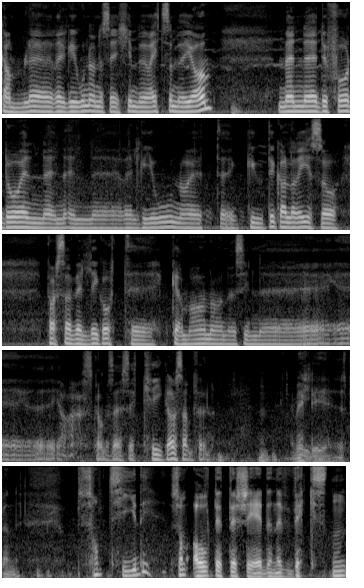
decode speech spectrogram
gamle religionene som ikke vi vet så mye om. Men uh, du får da en, en, en, eh, religion og et uh, gudegalleri som passer veldig godt til germanerne sin ja, skal vi si, sitt krigersamfunn. Mm, veldig spennende. Samtidig som alt dette skjer, denne veksten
